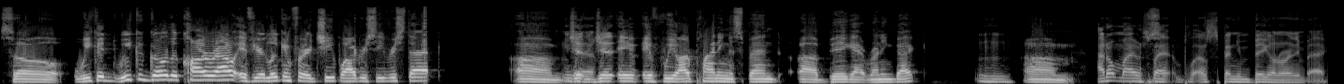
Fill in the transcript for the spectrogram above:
So we could we could go the Carr route if you're looking for a cheap wide receiver stack. Um, ju- Yeah. ju- if, if we are planning to spend uh big at running back, hmm um, I don't mind sp- spending big on running back.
